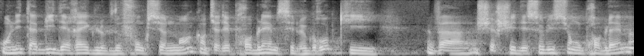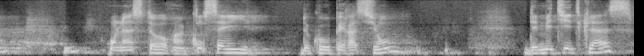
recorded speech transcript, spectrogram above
on établit des règles de fonctionnement. Quand il y a des problèmes, c'est le groupe qui va chercher des solutions aux problèmes. On instaure un conseil de coopération, des métiers de classe,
